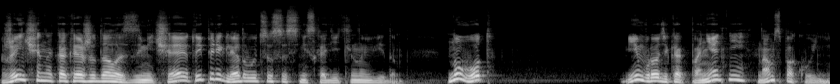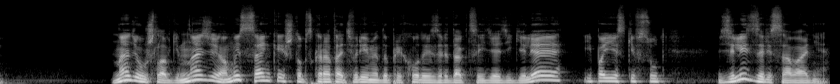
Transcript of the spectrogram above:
Женщины, как и ожидалось, замечают и переглядываются со снисходительным видом – ну вот. Им вроде как понятней, нам спокойней. Надя ушла в гимназию, а мы с Санькой, чтобы скоротать время до прихода из редакции дяди Геляя и поездки в суд, взялись за рисование.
